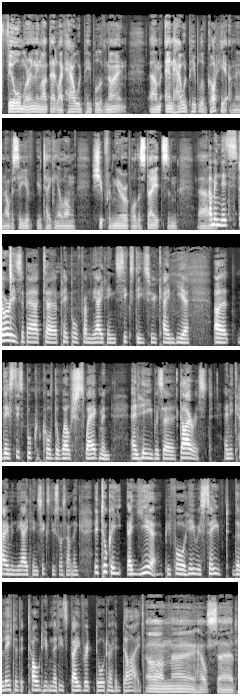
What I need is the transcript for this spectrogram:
film or anything like that. Like, how would people have known? Um, and how would people have got here? I mean, obviously, you've, you're taking a long ship from Europe or the States and. Um, I mean, there's stories about uh, people from the 1860s who came here. Uh, there's this book called The Welsh Swagman, and he was a diarist, and he came in the 1860s or something. It took a, a year before he received the letter that told him that his favourite daughter had died. oh, no, how sad.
